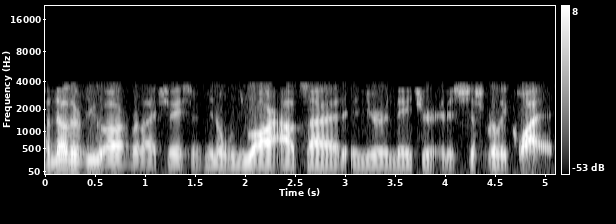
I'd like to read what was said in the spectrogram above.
another view of relaxation. You know, when you are outside and you're in nature and it's just really quiet.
